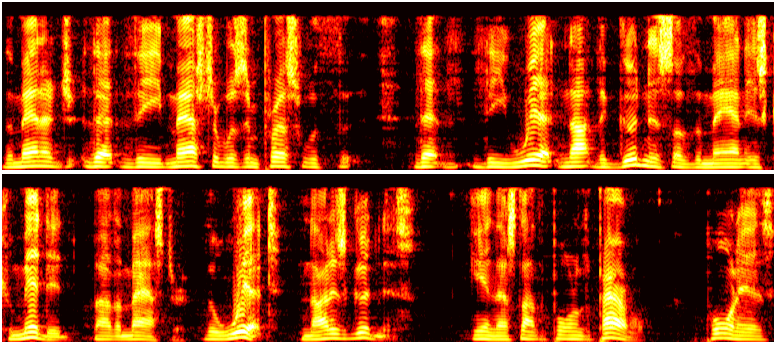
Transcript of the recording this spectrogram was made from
the manager that the master was impressed with the, that the wit, not the goodness of the man, is commended by the master. The wit, not his goodness. Again, that's not the point of the parable The point is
